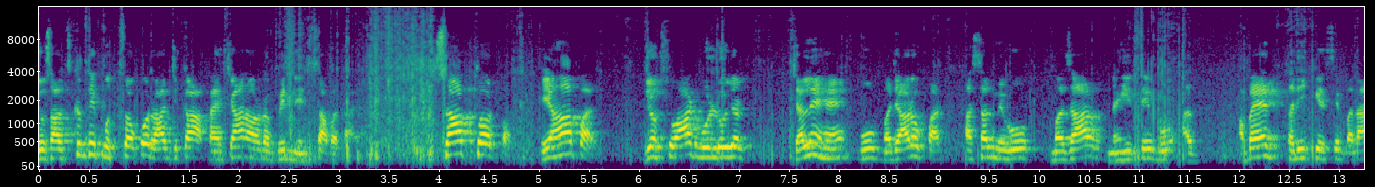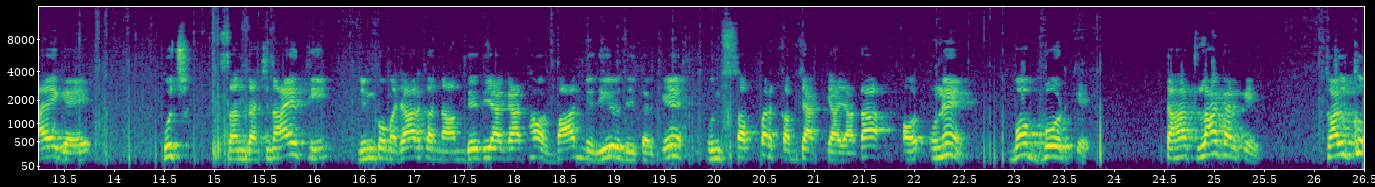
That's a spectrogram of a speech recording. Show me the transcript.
जो सांस्कृतिक उत्सव को राज्य का पहचान और अभिन्न हिस्सा बताया। साफ़ तौर पर, यहाँ पर जो स्वाट बुलडोजर चले हैं, वो मज़ारों पर असल में वो मज़ार नहीं थे, वो अवैध तरीके से बनाए गए कुछ संरचनाएँ थी, जिनको मजार का नाम दे दिया गया था और बाद में धीरे धीरे करके उन सब पर कब्जा किया जाता और उन्हें वफ बोर्ड के तहत ला करके कल को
